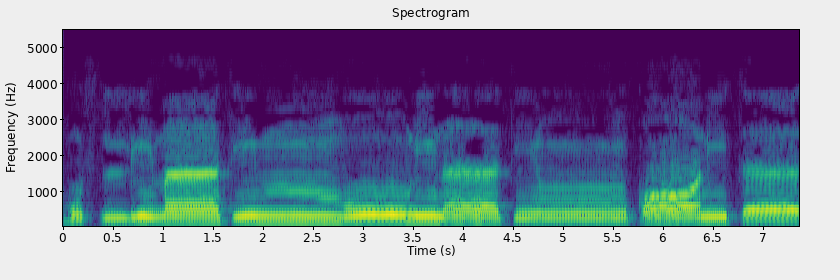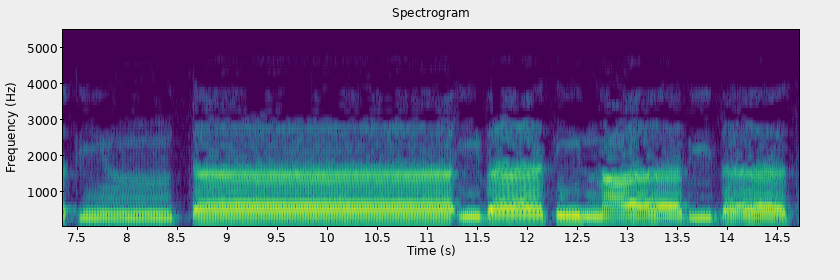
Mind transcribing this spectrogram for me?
مسلمات قانتات تائبات عابدات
